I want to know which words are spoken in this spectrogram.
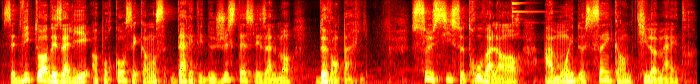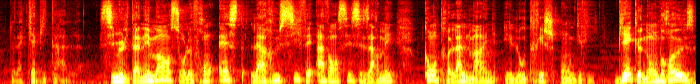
Cette victoire des Alliés a pour conséquence d'arrêter de justesse les Allemands devant Paris. Ceux-ci se trouvent alors à moins de 50 km de la capitale. Simultanément, sur le front Est, la Russie fait avancer ses armées contre l'Allemagne et l'Autriche-Hongrie. Bien que nombreuses,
